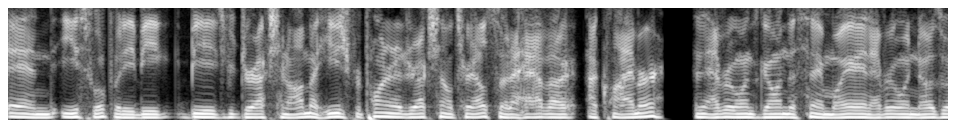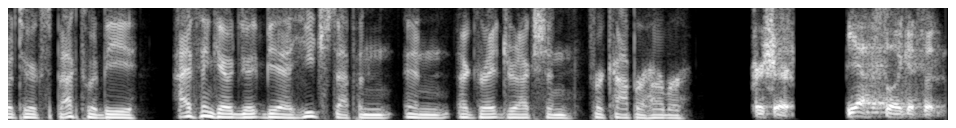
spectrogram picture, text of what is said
and East Whoopity be be directional. I'm a huge proponent of directional trails, so to have a, a climber and everyone's going the same way and everyone knows what to expect would be I think it would be a huge step in in a great direction for Copper Harbor. For sure. Yeah. So like I said,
